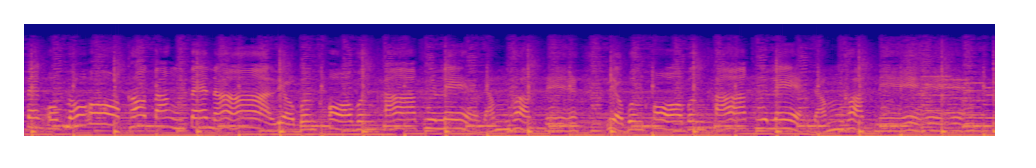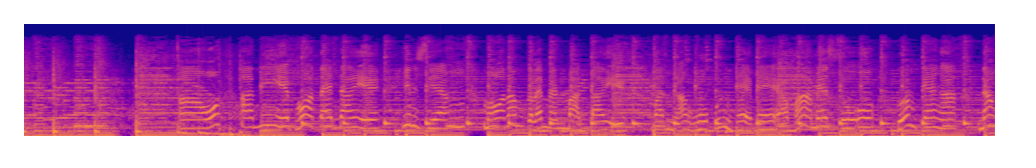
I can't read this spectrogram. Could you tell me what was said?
แป้งอกโลกเขาตั้งแต่นาเหลียวเบิ่งคอเบิ่งขาคือเล่ดำคักแน่เหลียวเบิ่งคอเบิ่งขาคือเล่ดำคักแน่เอาอันนี้พอแต่ใดยินเสียงหมอลำก็และแม่นบานไตบ้านเหงาหูปึ้งแก่แบ่มาแม่สูรวมแกงอะนาง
